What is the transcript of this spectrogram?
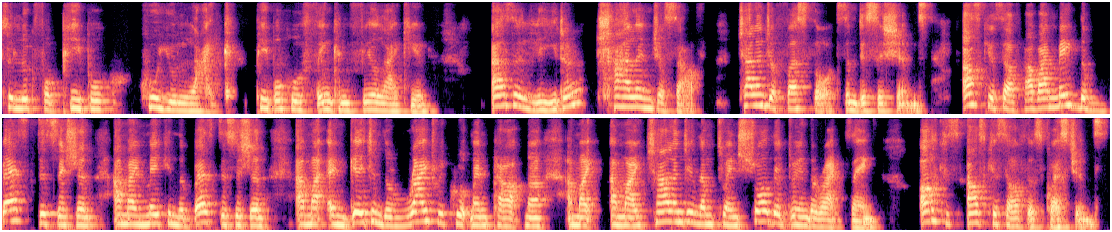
to look for people who you like, people who think and feel like you. As a leader, challenge yourself, challenge your first thoughts and decisions ask yourself have i made the best decision? Am i making the best decision? Am i engaging the right recruitment partner? Am i am i challenging them to ensure they're doing the right thing? Ask, ask yourself those questions.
